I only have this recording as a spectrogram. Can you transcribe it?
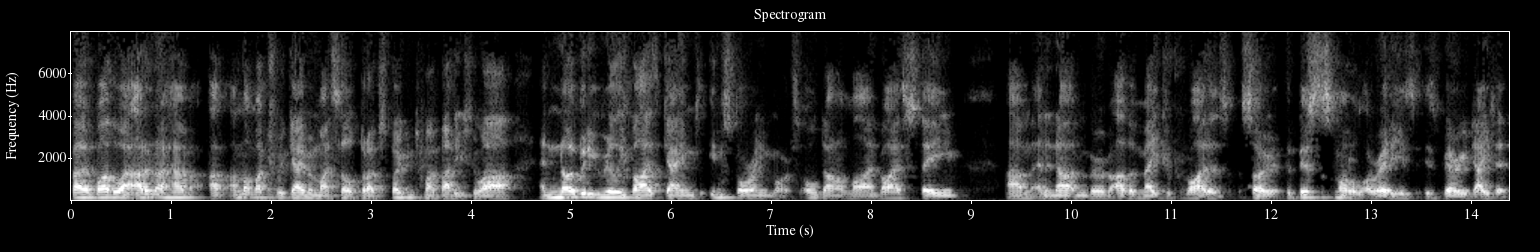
But by the way, I don't know how I'm not much of a gamer myself, but I've spoken to my buddies who are, and nobody really buys games in store anymore. It's all done online via Steam um, and a number of other major providers. So the business model already is, is very dated,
